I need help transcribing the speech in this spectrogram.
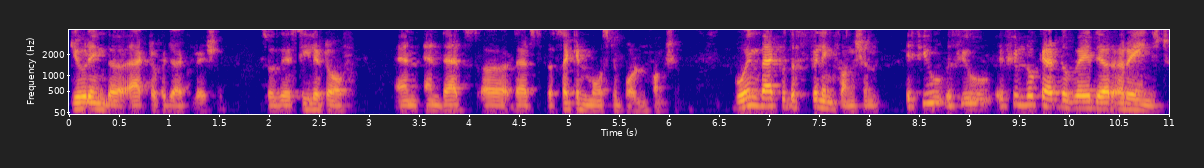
during the act of ejaculation. So they seal it off and and that's uh, that's the second most important function going back to the filling function if you if you if you look at the way they are arranged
